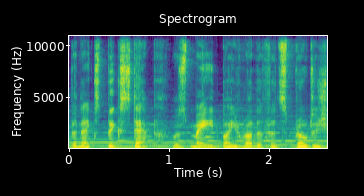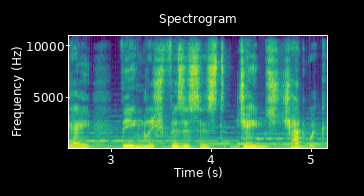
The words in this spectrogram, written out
The next big step was made by Rutherford's protege, the English physicist James Chadwick,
